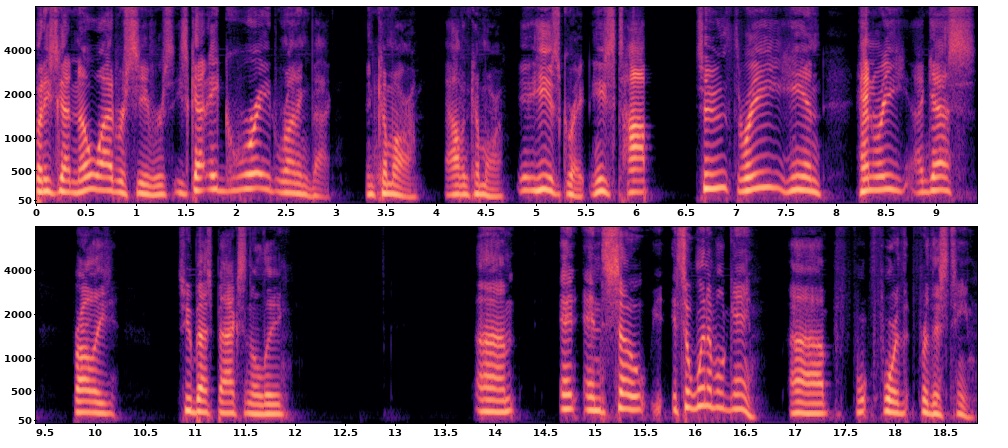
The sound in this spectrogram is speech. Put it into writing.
But he's got no wide receivers. He's got a great running back in Kamara, Alvin Kamara. He is great. He's top two, three. He and Henry, I guess, probably two best backs in the league. Um, and and so it's a winnable game uh, for for for this team,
